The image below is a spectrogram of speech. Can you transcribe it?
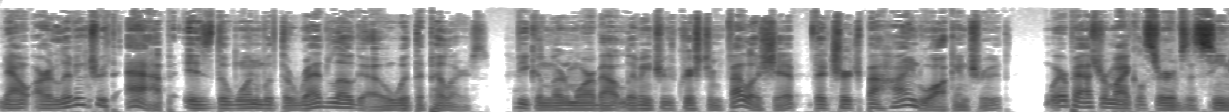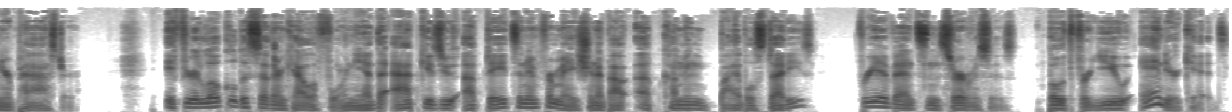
Now, our Living Truth app is the one with the red logo with the pillars. You can learn more about Living Truth Christian Fellowship, the church behind Walk in Truth, where Pastor Michael serves as senior pastor. If you're local to Southern California, the app gives you updates and information about upcoming Bible studies, free events, and services, both for you and your kids,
